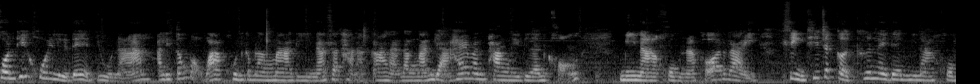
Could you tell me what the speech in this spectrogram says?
คนที่คุยหรือเดทอยู่นะอลิต้องบอกว่าคุณกำลังมาดีนะสถานการณ์อะดังนั้นอย่าให้มันพังในเดือนของมีนาคมนะ เพราะอะไร สิ่งที่จะเกิดขึ้นในเดือนมีนาคม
